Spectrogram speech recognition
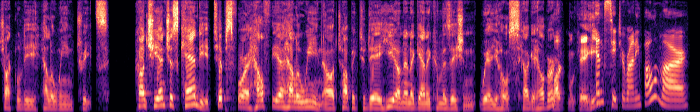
chocolatey Halloween treats. Conscientious candy, tips for a healthier Halloween. Our topic today here on An Organic Conversation. We're your hosts, Helge Hellberg. Mark Mulcahy. And Sita Rani Palomar.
